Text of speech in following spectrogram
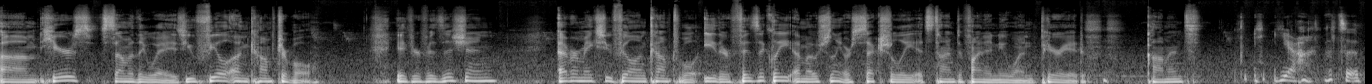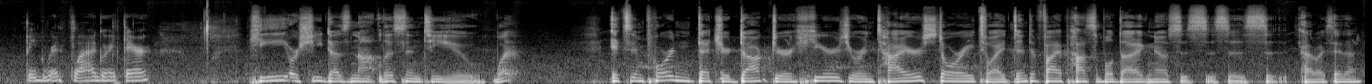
Um, here's some of the ways you feel uncomfortable. If your physician ever makes you feel uncomfortable, either physically, emotionally, or sexually, it's time to find a new one. Period. Comments? Yeah, that's a big red flag right there. He or she does not listen to you. What? It's important that your doctor hears your entire story to identify possible diagnoses. How do I say that?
